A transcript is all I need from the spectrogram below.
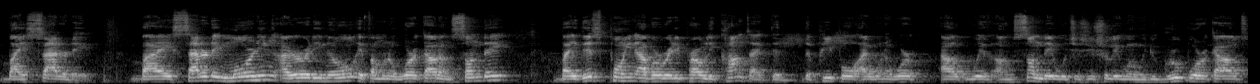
by Saturday. By Saturday morning, I already know if I'm going to work out on Sunday by this point, I've already probably contacted the people I want to work out with on Sunday, which is usually when we do group workouts,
